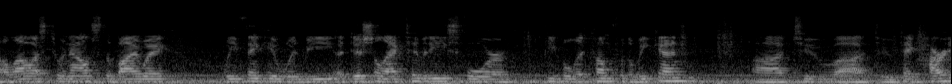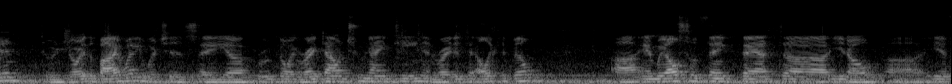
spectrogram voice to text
allow us to announce the byway. We think it would be additional activities for people that come for the weekend uh, to, uh, to take part in, to enjoy the byway, which is a uh, route going right down 219 and right into Ellicottville. Uh, And we also think that, uh, you know, uh, if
